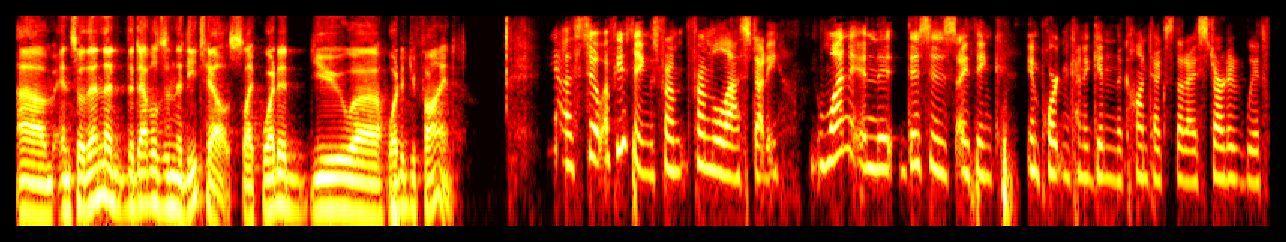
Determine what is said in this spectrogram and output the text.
Um, and so then the, the devil's in the details. Like, what did you uh, what did you find? Yeah, so a few things from from the last study. One, in the this is I think important, kind of given the context that I started with.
